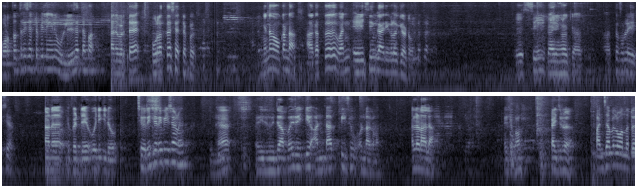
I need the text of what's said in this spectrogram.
പുറത്തത്ര സെറ്റപ്പ് ഇല്ലെങ്കിലും ഉള്ളിൽ സെറ്റപ്പാണ് ഇവിടുത്തെ പുറത്തെ സെറ്റപ്പ് ഇങ്ങനെ നോക്കണ്ട. അകത്ത് വൻ എ സിയും കാര്യങ്ങളൊക്കെ ആട്ടോ. എ സിയും കാര്യങ്ങളൊക്കെ അകത്ത് ഫുൾ എ സി ആണ്. ആണ് ഇവരുടെ ഒരു കിലോ ചെറിയ ചെറിയ പീസാണ് പിന്നെ ഇരുന്നൂറ്റി അമ്പത് രൂപയ്ക്ക് അണ്ട പീസ് ഉണ്ടാക്കണം. അല്ലടാ അല്ല. കഴിച്ചപ്പം കഴിച്ചിട്ട് വരാം. പഞ്ചാബിൽ വന്നിട്ട്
